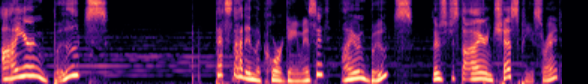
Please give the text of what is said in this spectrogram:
Iron boots? That's not in the core game, is it? Iron boots? There's just the iron chess piece, right?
